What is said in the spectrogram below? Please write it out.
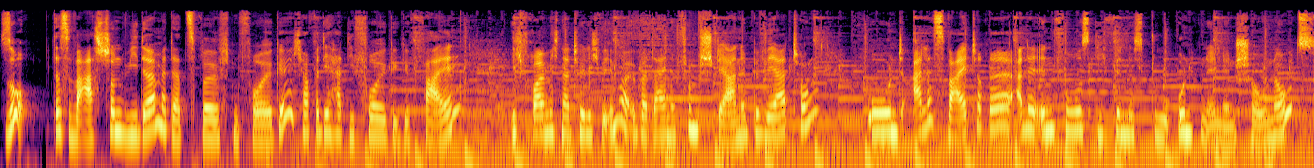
So, das war's schon wieder mit der zwölften Folge. Ich hoffe, dir hat die Folge gefallen. Ich freue mich natürlich wie immer über deine 5-Sterne-Bewertung. Und alles weitere, alle Infos, die findest du unten in den Show Notes.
